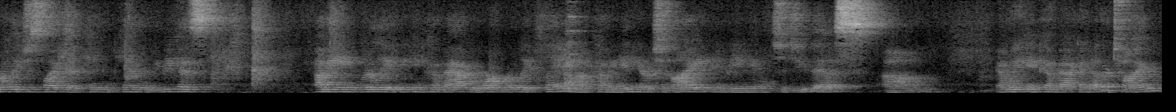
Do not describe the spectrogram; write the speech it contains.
really just like to, can, can, because, I mean, really, we can come back, we weren't really planning on coming in here tonight and being able to do this. Um, and we can come back another time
